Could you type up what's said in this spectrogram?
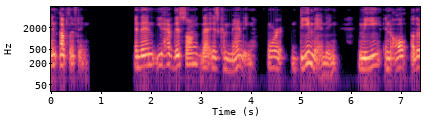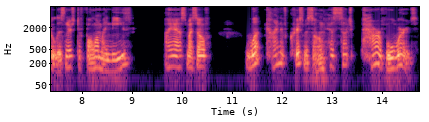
and uplifting. And then you have this song that is commanding or demanding me and all other listeners to fall on my knees. I asked myself, what kind of Christmas song has such powerful words?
